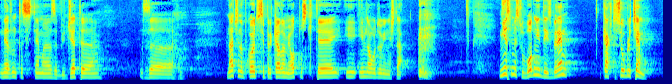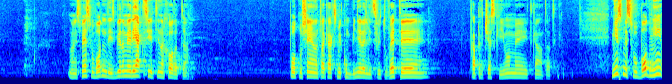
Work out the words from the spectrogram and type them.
нервната система, за бюджета, за начина по който се прикарваме отпуските и, и много други неща. Ние сме свободни да изберем как ще се облечем. Но не сме свободни да избираме реакциите на хората. По отношение на това как сме комбинирали цветовете, каква прическа имаме и така нататък. Ние сме свободни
